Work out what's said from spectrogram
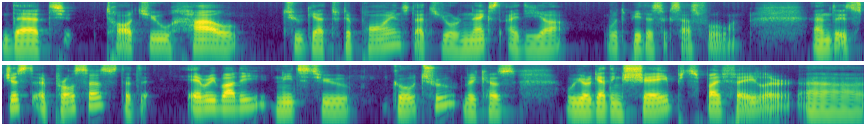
that taught you how to get to the point that your next idea would be the successful one. And it's just a process that everybody needs to go through because we are getting shaped by failure. Uh,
